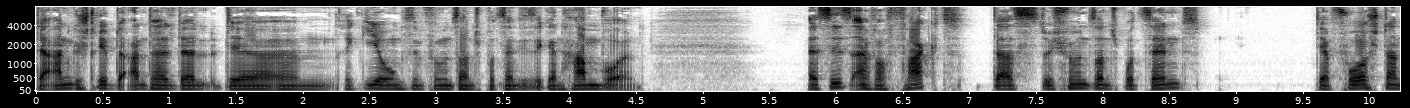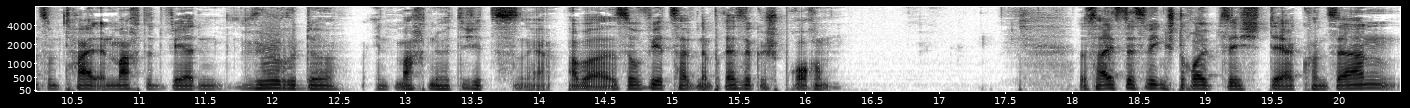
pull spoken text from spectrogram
der angestrebte Anteil der, der ähm, Regierung sind 25 Prozent, die sie gern haben wollen. Es ist einfach Fakt, dass durch 25 Prozent der Vorstand zum Teil entmachtet werden würde. Entmachten hört sich jetzt, ja, aber so wird's halt in der Presse gesprochen. Das heißt, deswegen sträubt sich der Konzern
